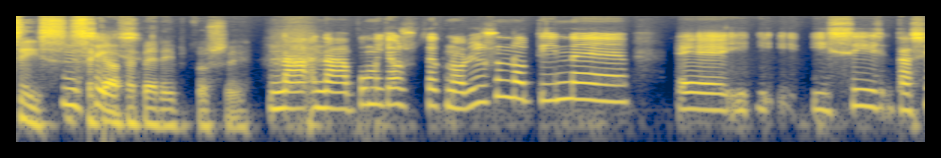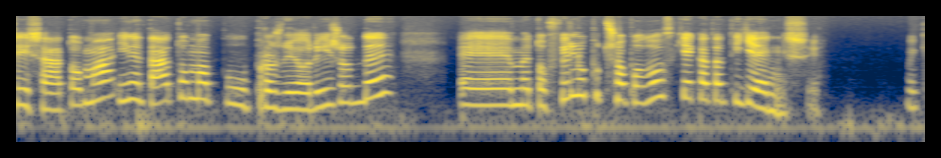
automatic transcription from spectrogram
cis σε Cis. κάθε περίπτωση. Να, να πούμε για όσους δεν γνωρίζουν ότι είναι, ε, οι- οι- οι cis- τα cis άτομα είναι τα άτομα που προσδιορίζονται ε, με το φύλο που τους αποδόθηκε κατά τη γέννηση. Οκ.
